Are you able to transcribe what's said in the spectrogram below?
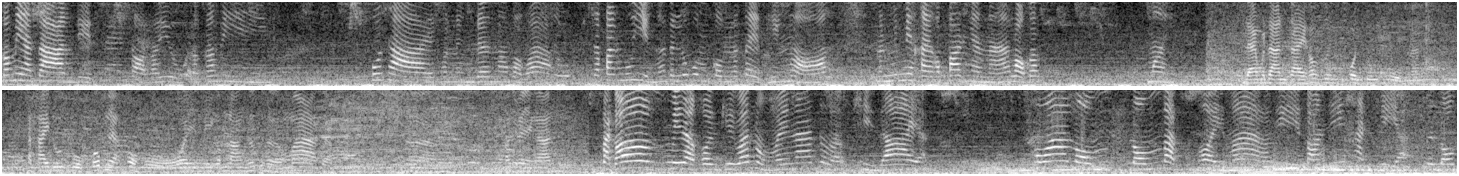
ก็มีอาจารย์ดิดสอนเราอยู่ แล้วก็มี ผู้ชายคนหนึ่งเดินมาบอกว่า จะปั้นผู้หญิงให้เป็นลูกกลมๆแล้วเตะทิ้งเหรอ มันไม่มีใครเขาปั้นกันนะ เราก็ไม่แรงบันดาลใจเขาคือคนดูถูกนะ ถ้าใครดูถูกปุ๊บเนี่ย โอ้โห มีกำลังฮึกเหิมมากแบบเออเขาจะเป็นอย่างนั้น แต่ก็มีแต่คนคิดว่าหนูไม่น่าจะแบบขี่ได้อะเพราะว่าล้มล้มแบบบ่อยมากแล้วพี่ตอนที่หัดขี่อะคือล้ม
